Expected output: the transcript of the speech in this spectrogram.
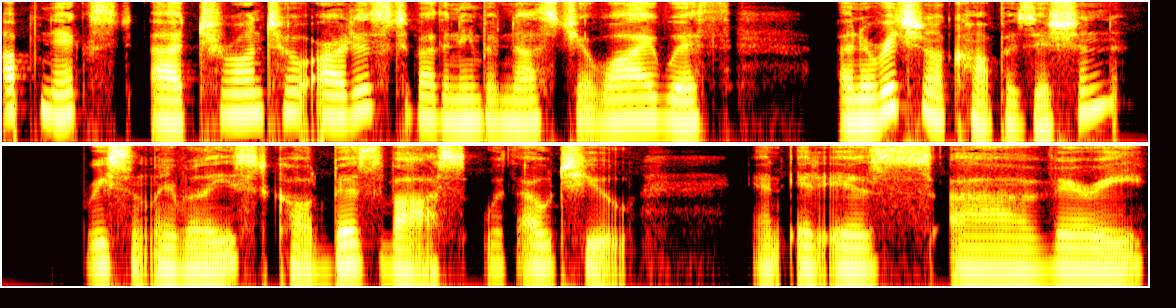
Up next, a Toronto artist by the name of Nastya Y with an original composition recently released called Bezvas Without You. And it is a very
